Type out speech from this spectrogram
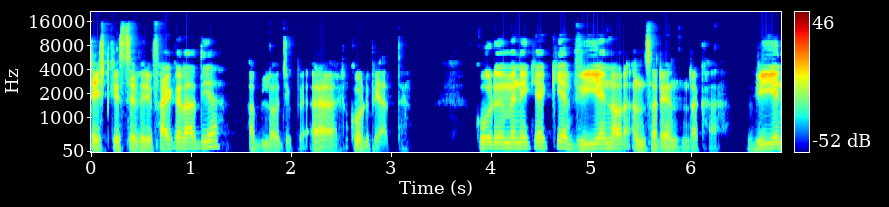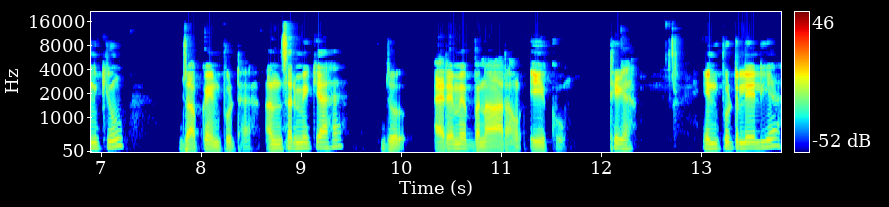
टेस्ट केस से वेरीफाई करा दिया? अब लॉजिक पे कोड पे आता है। कोड में मैंने क्या किया? वी एन और आंसर एन रखा। वी एन क्यों? जो आपका इनपुट है। आंसर में क्या है? जो एरे में बना रहा हूँ ए को। ठीक है? इनपुट ले लिया।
